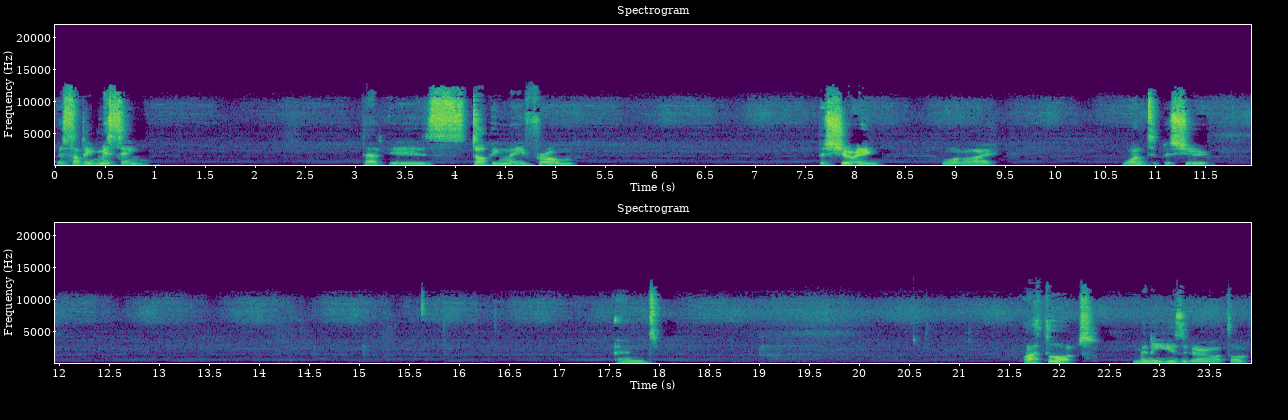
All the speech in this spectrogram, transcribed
there's something missing that is stopping me from pursuing what I want to pursue. And I thought many years ago, I thought,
